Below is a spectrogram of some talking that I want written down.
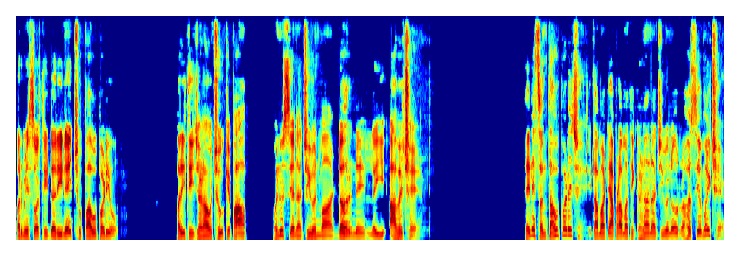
પરમેશ્વરથી ડરીને છુપાવવું પડ્યું. ફરીથી જણાવું છું કે પાપ મનુષ્યના જીવનમાં ડરને લઈ આવે છે. તેને સંતાવવું પડે છે. એટલા માટે આપણામાંથી ઘણાના જીવનો રહસ્યમય છે.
